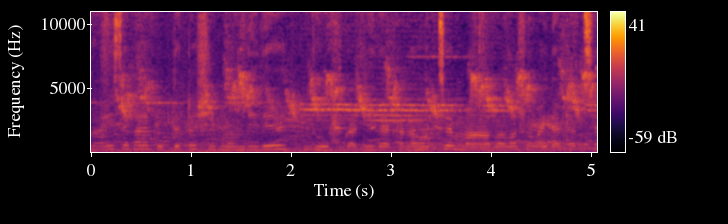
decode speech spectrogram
গাইস এখানে প্রত্যেকটা শিব মন্দিরে ধূপকাঠি দেখানো হচ্ছে, মা, বাবা সবাই দেখাচ্ছে।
